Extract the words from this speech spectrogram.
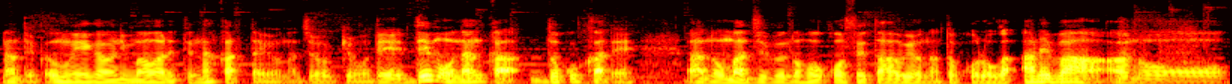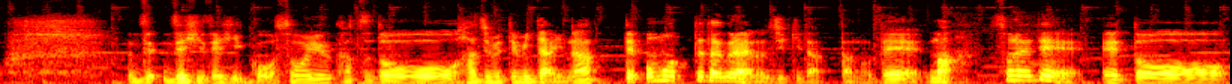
う、なんというか運営側に回れてなかったような状況で、でもなんかどこかで、あの、まあ、自分の方向性と合うようなところがあれば、あのーぜぜひぜひこうそういう活動を始めてみたいなって思ってたぐらいの時期だったのでまあそれでえっ、と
